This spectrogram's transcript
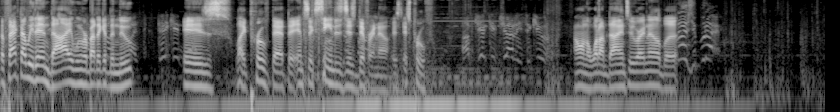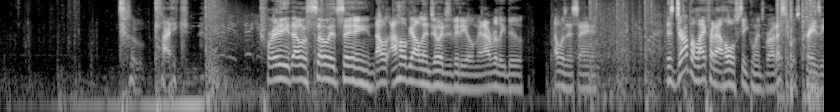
The fact that we didn't die when we were about to get the nuke is like proof that the M16 is just different now. It's, it's proof. I don't know what I'm dying to right now, but like, Enemy crazy. That was so insane. I, I hope y'all enjoyed this video, man. I really do. That was insane. Just drop a light for that whole sequence, bro. That shit was crazy.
